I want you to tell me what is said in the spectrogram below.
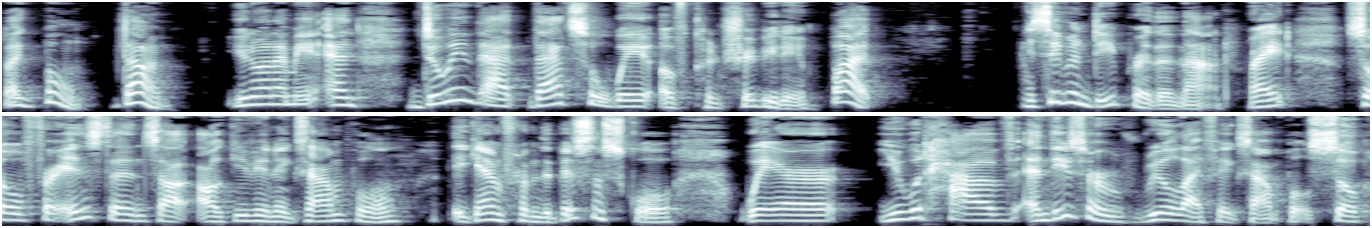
Like, boom, done. You know what I mean? And doing that, that's a way of contributing. But it's even deeper than that, right? So for instance, I'll, I'll, give you an example again from the business school where you would have, and these are real life examples. So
